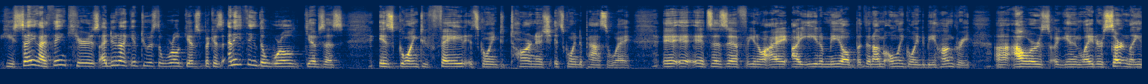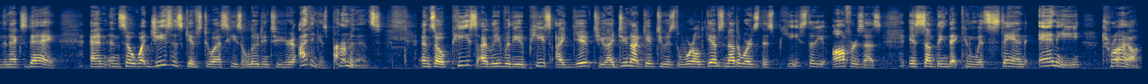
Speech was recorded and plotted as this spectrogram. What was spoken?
he's saying, I think, here is, I do not give to as the world gives, because anything the world gives us is going to fade, it's going to tarnish, it's going to pass away. it's as if, you know, I, I eat a meal, but then I'm only going to be hungry uh, hours again later, certainly the next day. And, and so what Jesus gives to us, he's alluding to here, I think is permanence. And so, peace I leave with you, peace I give to you. I do not give to you as the world gives. In other words, this peace that he offers us is something that can withstand any trial.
